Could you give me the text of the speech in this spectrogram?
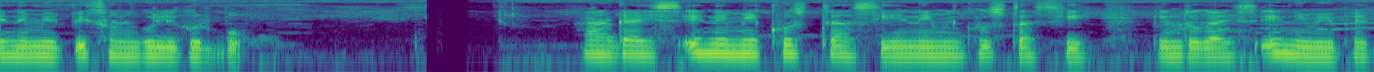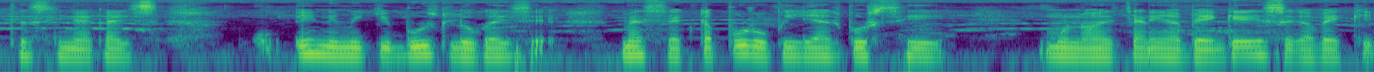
এনিমির পিছনে গুলি করব। আর গাইস এনিমি খুঁজতে আসি এনিমি খুঁজতে আসি কিন্তু গাইস এনিমি পাইতেছি না গাইস এনিমি কি বুঝলো গাইস ম্যাচে একটা পুরো প্লেয়ার পড়ছে। মনে হয় জানিয়া ব্যাগে গেছে গা ব্যাগে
